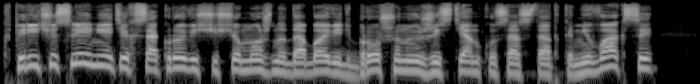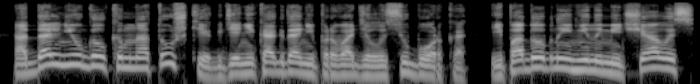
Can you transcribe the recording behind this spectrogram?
К перечислению этих сокровищ еще можно добавить брошенную жестянку с остатками ваксы, а дальний угол комнатушки, где никогда не проводилась уборка и подобное не намечалось,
